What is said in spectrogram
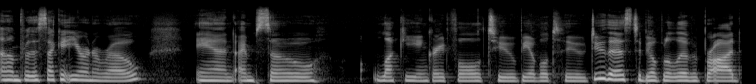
um, for the second year in a row. And I'm so lucky and grateful to be able to do this, to be able to live abroad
